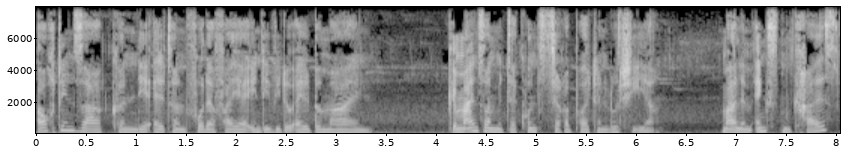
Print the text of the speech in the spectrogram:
Auch den Sarg können die Eltern vor der Feier individuell bemalen. Gemeinsam mit der Kunsttherapeutin Lucia. Mal im engsten Kreis,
